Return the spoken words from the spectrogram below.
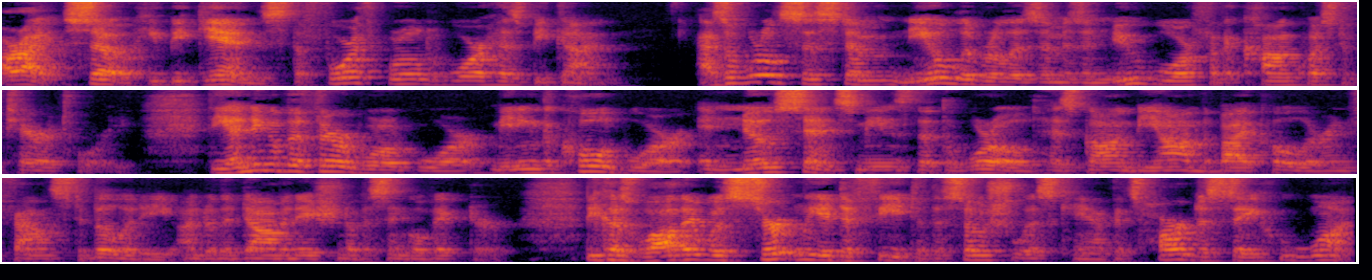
All right, so he begins The Fourth World War has begun. As a world system, neoliberalism is a new war for the conquest of territory. The ending of the Third World War, meaning the Cold War, in no sense means that the world has gone beyond the bipolar and found stability under the domination of a single victor. Because while there was certainly a defeat to the socialist camp, it's hard to say who won.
